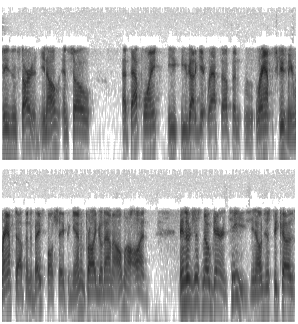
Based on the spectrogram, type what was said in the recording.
Season started, you know, and so at that point, you you got to get wrapped up and ramp, excuse me, ramped up into baseball shape again, and probably go down to Omaha. And I mean, there's just no guarantees, you know, just because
